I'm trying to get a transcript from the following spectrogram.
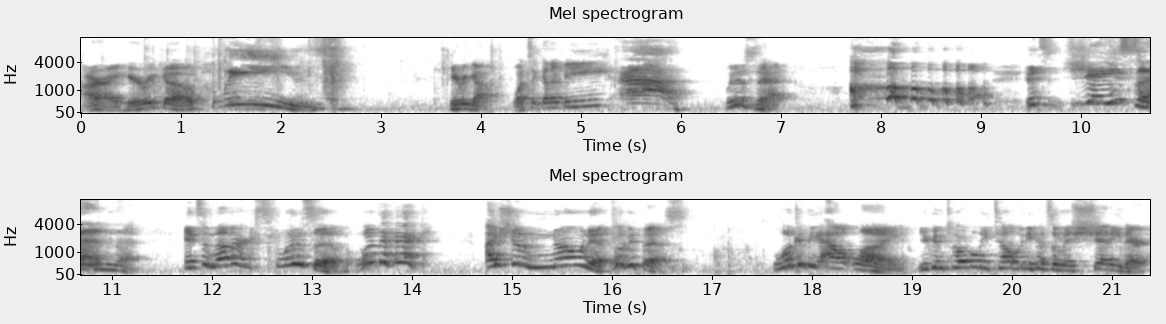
All right, here we go. Please. Here we go. What's it gonna be? Ah! What is that? Oh, it's Jason! It's another exclusive. What the heck? I should have known it. Look at this. Look at the outline. You can totally tell that he has a machete there.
